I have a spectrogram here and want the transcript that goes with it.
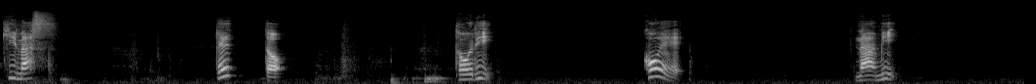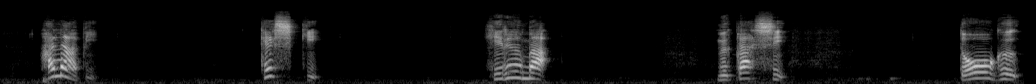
きます鳥。声。波。花火。景色。昼間。昔。道具。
